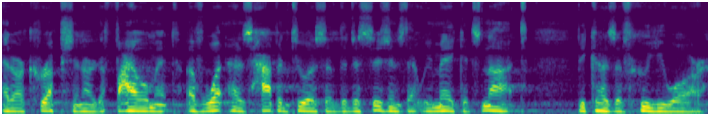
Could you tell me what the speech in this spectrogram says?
at our corruption, our defilement of what has happened to us, of the decisions that we make. It's not because of who you are.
